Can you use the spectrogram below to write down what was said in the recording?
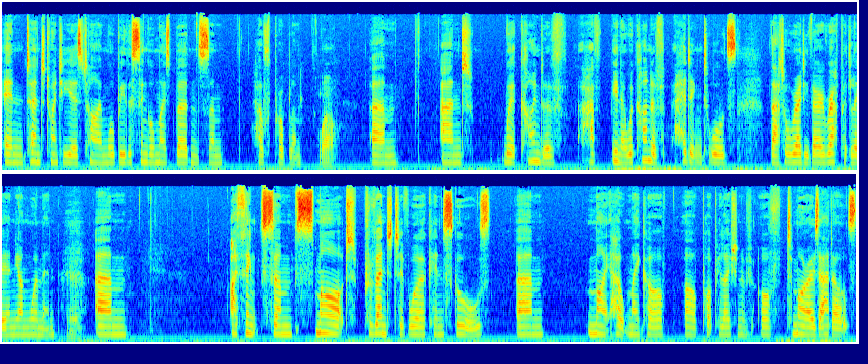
in 10 to 20 years' time will be the single most burdensome health problem. Wow. Um, and we're kind of have you know we're kind of heading towards that already very rapidly in young women. Yeah. Um, I think some smart preventative work in schools um, might help make our, our population of, of tomorrow's adults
